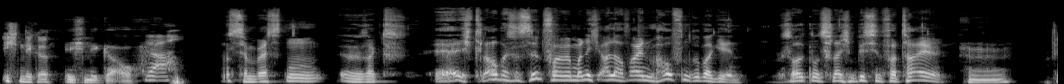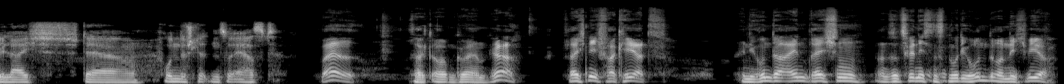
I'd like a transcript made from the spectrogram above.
Ich nicke. Ich nicke auch. Ja. Sam Weston äh, sagt, äh, ich glaube, es ist sinnvoll, wenn wir nicht alle auf einen Haufen rübergehen. Wir sollten uns vielleicht ein bisschen verteilen. Hm. Vielleicht der Hundeschlitten zuerst. Well, sagt Orm Graham, ja, vielleicht nicht verkehrt. Wenn die Hunde einbrechen, dann sind es wenigstens nur die Hunde und nicht wir.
